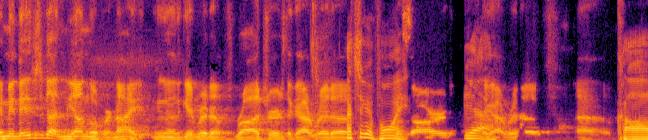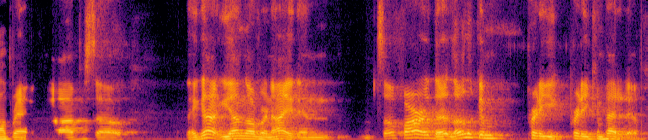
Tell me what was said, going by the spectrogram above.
I mean, they just got young overnight. You know, they get rid of Rodgers, they got rid of That's a good point. Lazard, they got rid of uh, Cobb. Bob. So they got young overnight, and so far they're, they're looking pretty pretty competitive.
